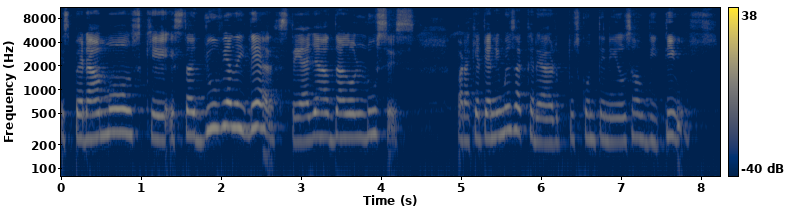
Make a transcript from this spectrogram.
Esperamos que esta lluvia de ideas te haya dado luces para que te animes a crear tus contenidos auditivos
